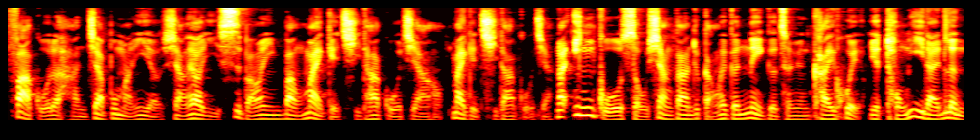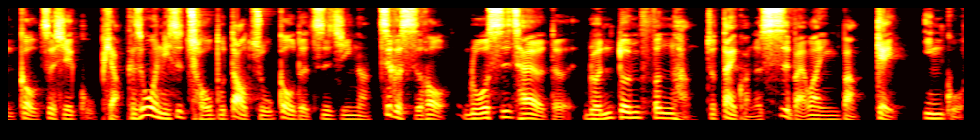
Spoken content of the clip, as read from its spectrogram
法国的喊价不满意啊，想要以四百万英镑卖给其他国家哈，卖给其他国家。那英国首相当然就赶快跟内阁成员开会，也同意来认购这些股票。可是问题是筹不到足够的资金呢。这个时候，罗斯柴尔德伦敦分行就贷款了四百万英镑给。英国，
